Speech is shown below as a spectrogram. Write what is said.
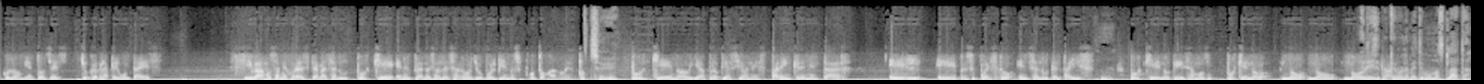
Colombia. Entonces, yo creo que la pregunta es, si vamos a mejorar el sistema de salud, ¿por qué en el Plan Nacional de Desarrollo, volviendo a su punto, Juan Roberto, ¿por qué no había apropiaciones para incrementar el eh, presupuesto en salud del país? Mm. ¿Por qué no utilizamos, por qué no, no, no, no? ¿por qué no le metemos más plata?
